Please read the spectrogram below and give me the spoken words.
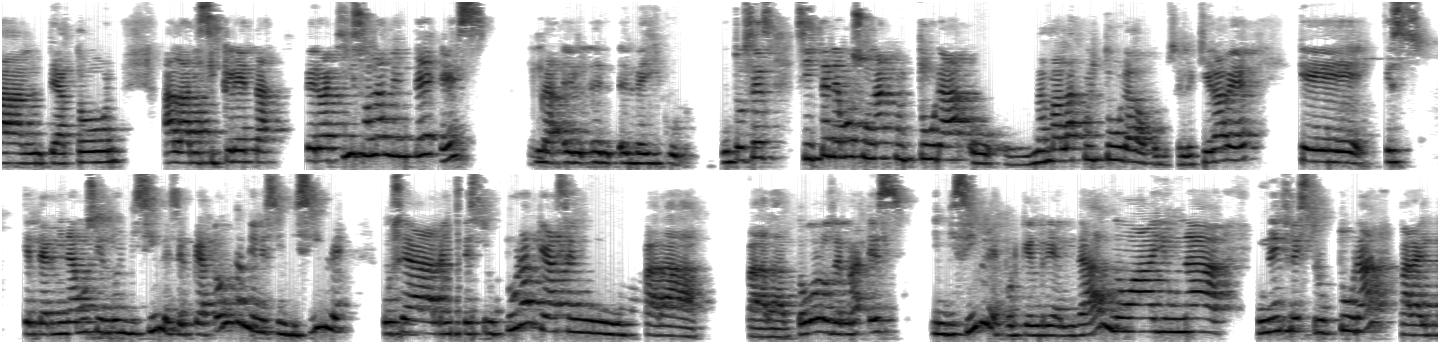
al peatón, a la bicicleta, pero aquí solamente es el vehículo. Entonces, sí tenemos una cultura o, una mala cultura o como se le quiera ver, que, que, terminamos siendo invisibles. El peatón también es invisible. O sea, la infraestructura que hacen para, para todos los demás es invisible, porque en realidad no hay una, una infraestructura para el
